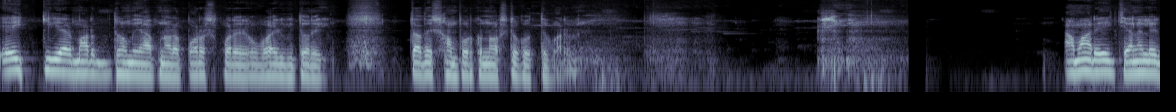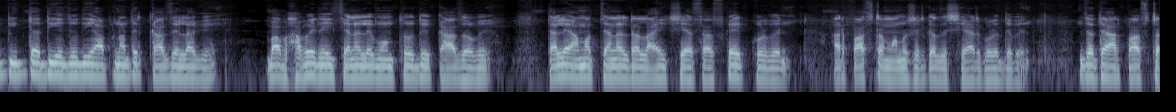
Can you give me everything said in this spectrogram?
এই ক্রিয়ার মাধ্যমে আপনারা পরস্পরের উভয়ের ভিতরেই তাদের সম্পর্ক নষ্ট করতে পারবেন। আমার এই চ্যানেলের বিদ্যা দিয়ে যদি আপনাদের কাজে লাগে বা ভাবেন এই চ্যানেলে মন্ত্র দিয়ে কাজ হবে, তাহলে আমার চ্যানেলটা লাইক, শেয়ার, সাবস্ক্রাইব করবেন আর পাঁচটা মানুষের কাছে শেয়ার করে দেবেন, যাতে আর পাঁচটা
